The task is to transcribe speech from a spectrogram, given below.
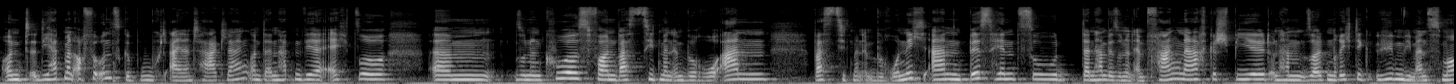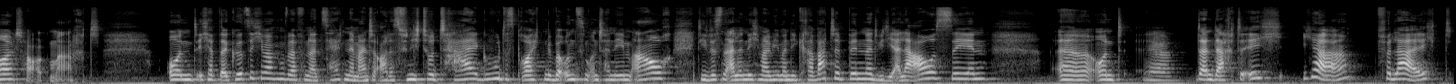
Und die hat man auch für uns gebucht, einen Tag lang. Und dann hatten wir echt so, ähm, so einen Kurs von, was zieht man im Büro an, was zieht man im Büro nicht an, bis hin zu, dann haben wir so einen Empfang nachgespielt und haben, sollten richtig üben, wie man Smalltalk macht. Und ich habe da kürzlich jemandem davon erzählt und der meinte, oh, das finde ich total gut, das bräuchten wir bei uns im Unternehmen auch. Die wissen alle nicht mal, wie man die Krawatte bindet, wie die alle aussehen. Äh, und Ja. dann dachte ich, ja, vielleicht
